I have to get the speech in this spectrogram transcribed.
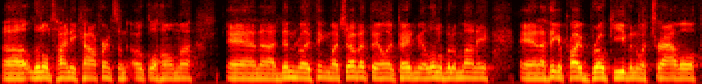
uh, little tiny conference in Oklahoma, and uh, didn't really think much of it. They only paid me a little bit of money, and I think it probably broke even with travel.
